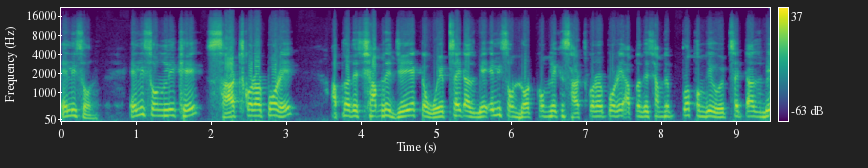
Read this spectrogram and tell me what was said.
এলিসন এলিসন লিখে সার্চ করার পরে আপনাদের সামনে যে একটা ওয়েবসাইট আসবে এলিসন ডট কম লিখে সার্চ করার পরে আপনাদের সামনে প্রথম যে ওয়েবসাইটটা আসবে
